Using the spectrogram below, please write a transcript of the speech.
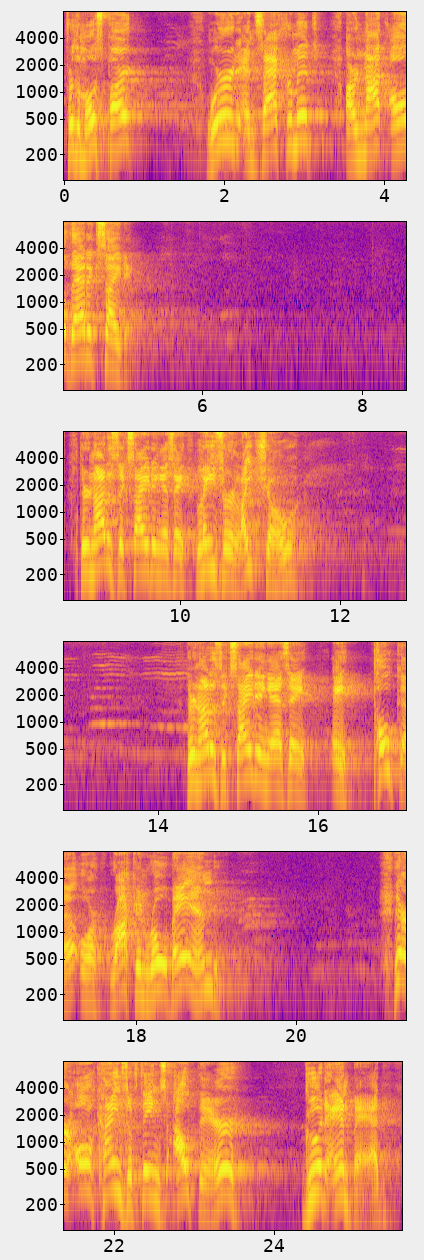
for the most part, word and sacrament are not all that exciting. They're not as exciting as a laser light show. They're not as exciting as a, a polka or rock and roll band. There are all kinds of things out there, good and bad,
